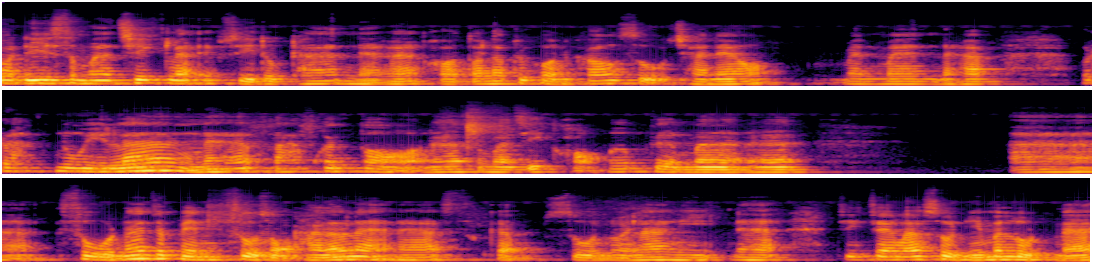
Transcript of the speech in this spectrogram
วัสดีสมาชิกและ FC ทุกท่านนะครับขอต้อนรับทุกคนเข้าสู่ช anel แมนๆนะครับ รักหน่วยล่างนะครับตามกันต่อนะครับสมาชิกขอเพิ่มเติมมานะฮะอ่าสูตรน่าจะเป็นสูตรสองพันแล้วแหละนะฮะกับสูตรหน่วยล่างนี้นะฮะจริงๆแล้วสูตรนี้มันหลุดนะ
